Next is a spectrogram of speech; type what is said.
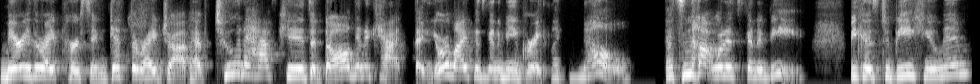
marry the right person, get the right job, have two and a half kids, a dog, and a cat, that your life is going to be great. Like, no, that's not what it's going to be. Because to be human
